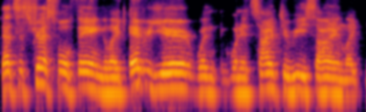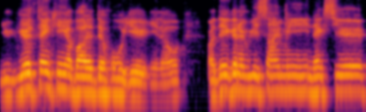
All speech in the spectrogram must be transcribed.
that's a stressful thing. Like every year when when it's time to re-sign, like you, you're thinking about it the whole year. You know, are they gonna re-sign me next year?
